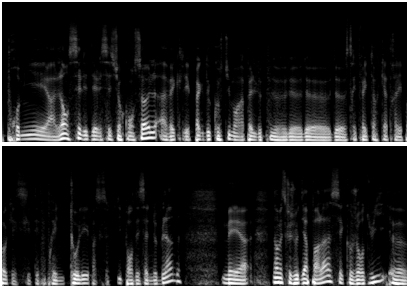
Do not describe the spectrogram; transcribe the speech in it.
premier à lancer les DLC sur console avec les packs de costumes on rappelle de, Street Fighter 4 à l'époque et c'était à peu près une tollée parce qu'ils portent des scènes de blinde. Mais euh, non mais ce que je veux dire par là c'est qu'aujourd'hui euh,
